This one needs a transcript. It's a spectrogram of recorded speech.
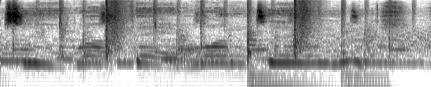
Do what they wanted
